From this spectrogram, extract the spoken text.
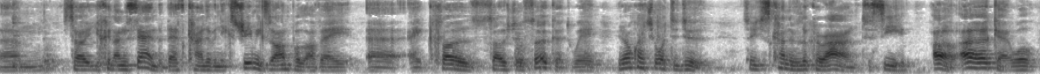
Um, so you can understand that that's kind of an extreme example of a uh, a closed social circuit where you're not quite sure what to do. So you just kind of look around to see, oh, oh, okay, well,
